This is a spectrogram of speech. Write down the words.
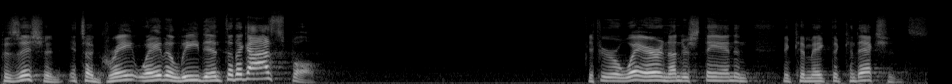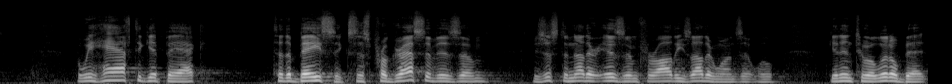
position. It's a great way to lead into the gospel. If you're aware and understand and and can make the connections. But we have to get back to the basics. This progressivism is just another ism for all these other ones that we'll get into a little bit,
